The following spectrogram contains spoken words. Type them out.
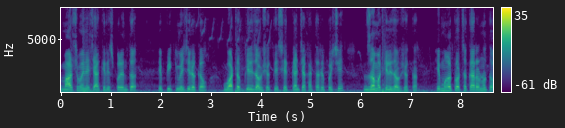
मार्च महिन्याच्या अखेरीसपर्यंत हे पीक विम्याची रक्कम वाटप केली जाऊ शकते. शेतकऱ्यांच्या खात्यावर हे पैसे जमा केले जाऊ शकतात. हे महत्त्वाचं कारण होतं.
